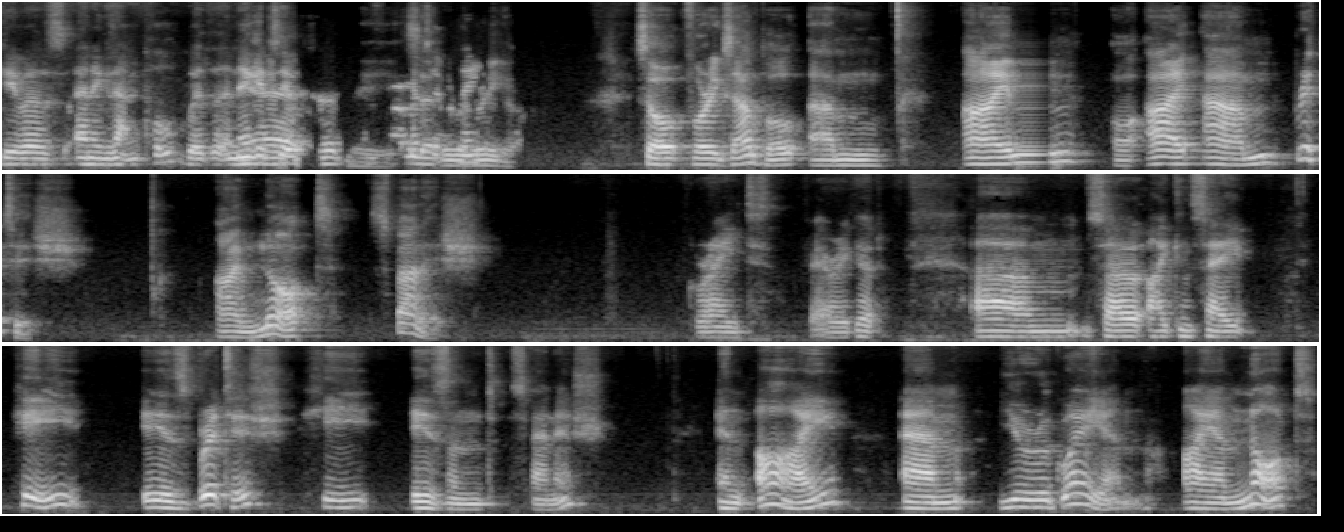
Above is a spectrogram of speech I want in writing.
give us an example with a negative? Yeah, certainly, certainly. So, for example, um, I'm or I am British. I'm not Spanish. Great, very good. Um, so I can say, he is British, he isn't Spanish, and I am Uruguayan, I am not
